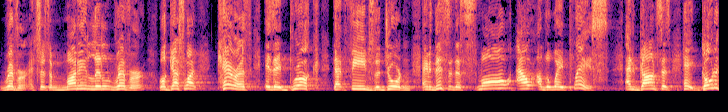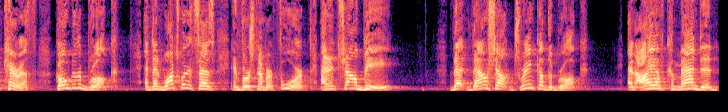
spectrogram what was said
river. It's just a muddy little river. Well, guess what? Cherith is a brook that feeds the Jordan. I mean, this is a small, out of the way place. And God says, hey, go to Cherith, go to the brook, and then watch what it says in verse number four. And it shall be that thou shalt drink of the brook, and I have commanded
